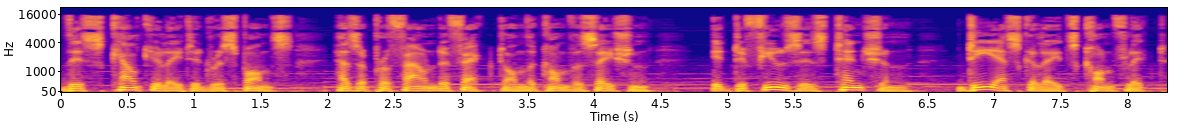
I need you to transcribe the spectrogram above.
This calculated response has a profound effect on the conversation. It diffuses tension, de-escalates conflict,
